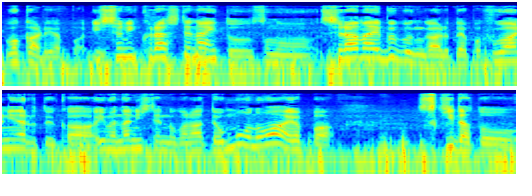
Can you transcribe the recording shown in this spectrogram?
わかるやっぱ一緒に暮らしてないとその知らない部分があるとやっぱ不安になるというか今何してんのかなって思うのはやっぱ好きだと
